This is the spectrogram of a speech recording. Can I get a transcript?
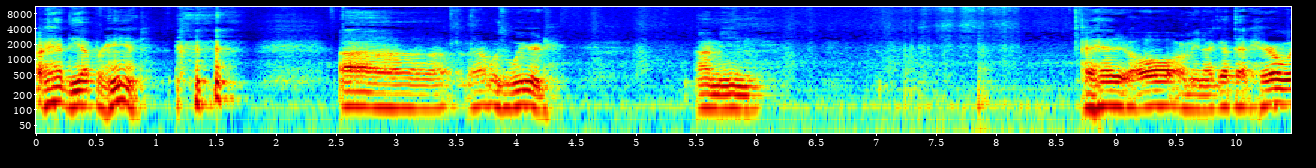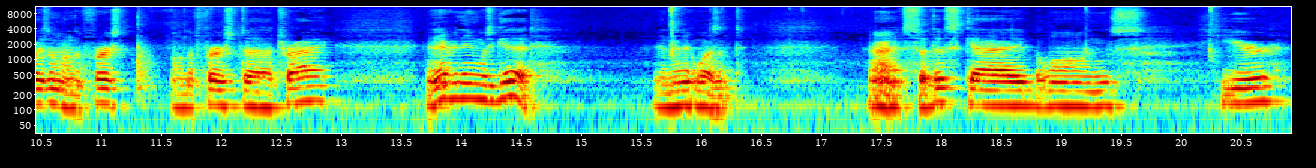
I had the upper hand. uh, that was weird. I mean, I had it all. I mean, I got that heroism on the first on the first uh, try, and everything was good, and then it wasn't. All right, so this guy belongs here,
